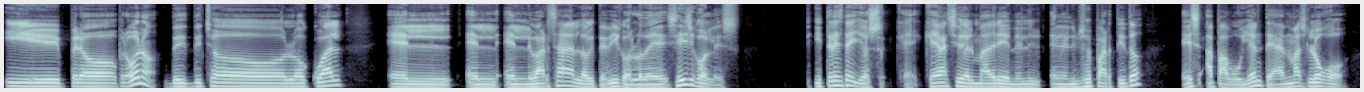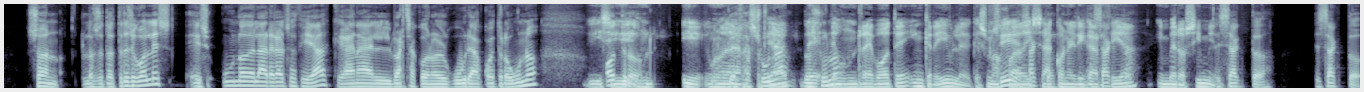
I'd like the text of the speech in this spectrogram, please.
Y, pero, pero bueno, di- dicho lo cual, el, el, el Barça, lo que te digo, lo de seis goles y tres de ellos que, que han sido el Madrid en el, en el mismo partido, es apabullante. Además, luego son los otros tres goles, es uno de la Real Sociedad, que gana el Barça con holgura 4-1. Y, Otro. un- y uno de, la Sociedad de, 2-1. de un rebote increíble, que es una Sí, jugada de Isaac con Eric García exacto. inverosímil. Exacto, exacto.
